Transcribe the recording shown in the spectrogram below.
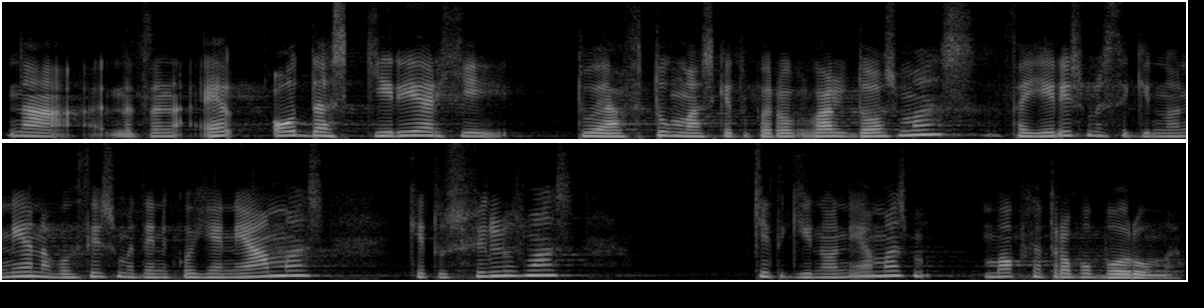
να, να, ε, όντας κυρίαρχοι του εαυτού μας και του περιβάλλοντός μας, θα γυρίσουμε στην κοινωνία να βοηθήσουμε την οικογένειά μας και τους φίλους μας και την κοινωνία μας με όποιο τρόπο μπορούμε.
